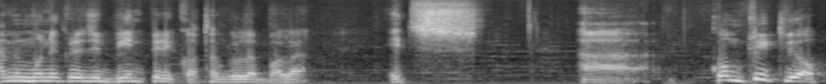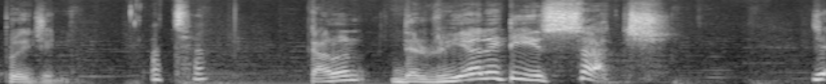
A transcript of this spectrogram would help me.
আমি মনে করি যে বিএনপির কথাগুলো বলা ইটস কমপ্লিটলি অপ্রয়োজনীয়। আচ্ছা। কারণ দ্য রিয়ালিটি ইজ সাচ যে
